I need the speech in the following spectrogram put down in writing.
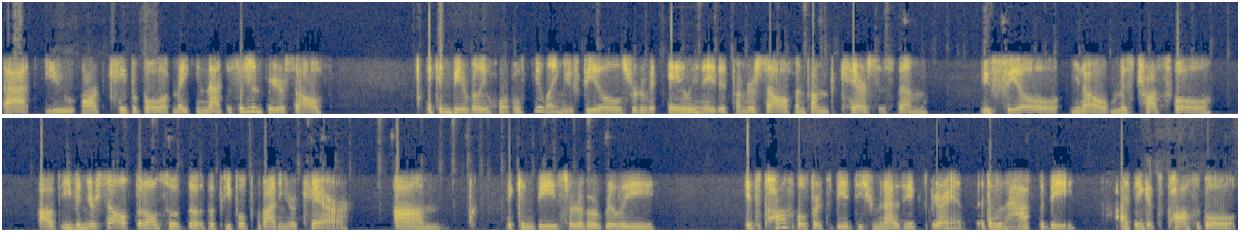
that you aren't capable of making that decision for yourself, it can be a really horrible feeling. You feel sort of alienated from yourself and from the care system. You feel, you know, mistrustful of even yourself, but also the, the people providing your care. Um, it can be sort of a really it's possible for it to be a dehumanizing experience. It doesn't have to be. I think it's possible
